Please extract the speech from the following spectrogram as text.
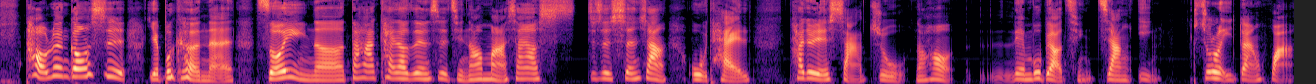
讨论公式也不可能，所以呢，当他看到这件事情，然后马上要就是升上舞台，他就也傻住，然后脸部表情僵硬，说了一段话，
